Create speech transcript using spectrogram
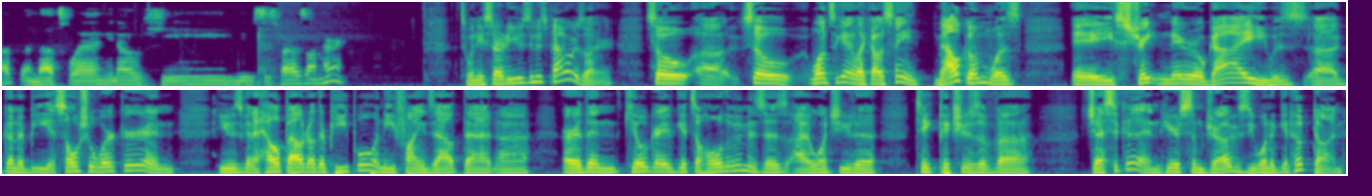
Yep, and that's when you know he used his powers on her. That's when he started using his powers on her. So, uh, so once again, like I was saying, Malcolm was a straight and narrow guy. He was uh, going to be a social worker and he was going to help out other people. And he finds out that, uh, or then Kilgrave gets a hold of him and says, "I want you to take pictures of uh, Jessica, and here's some drugs you want to get hooked on."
